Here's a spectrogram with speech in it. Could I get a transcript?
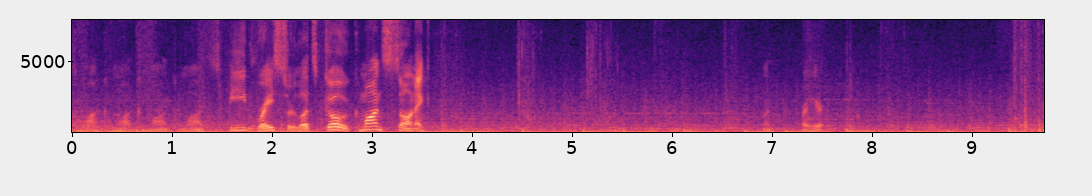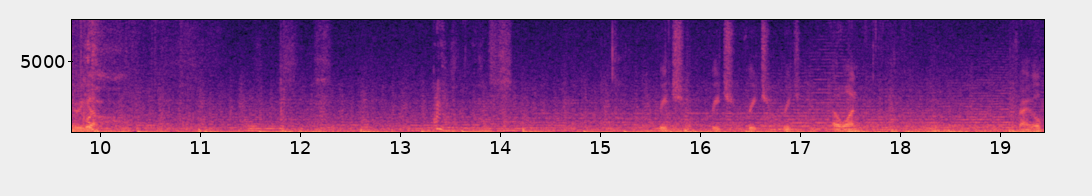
Come on, come on, come on, come on. Speed racer, let's go. Come on, Sonic. Reach, reach, reach, reach. L1. Triangle.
